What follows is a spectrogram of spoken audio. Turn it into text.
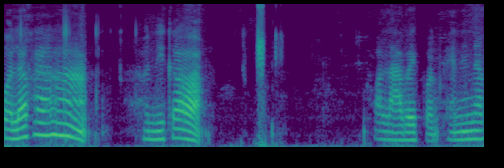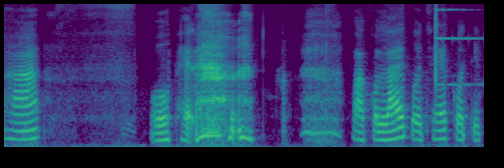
หมดแล้วค่ะ วันนี้ก็ ขอลาไปก่อนแค่นี้นะคะ โอ้เผ็ดฝากกดไลค์ กดแชร์ กดติด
